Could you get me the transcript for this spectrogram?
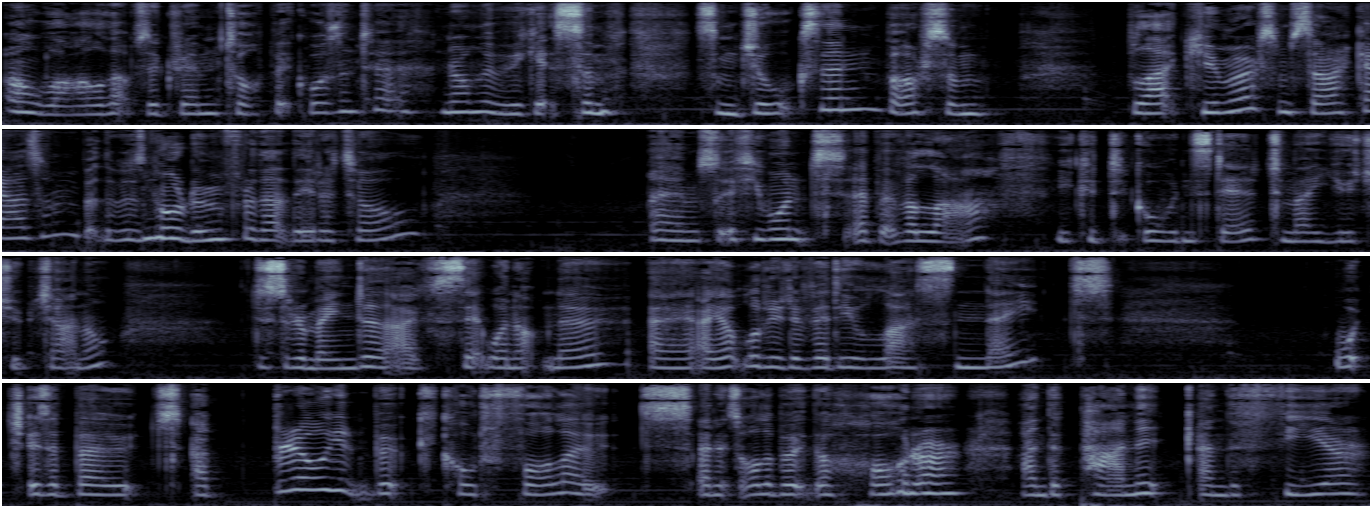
Oh wow, that was a grim topic, wasn't it? Normally we get some some jokes in, or some black humour, some sarcasm, but there was no room for that there at all. Um, so if you want a bit of a laugh, you could go instead to my YouTube channel. Just a reminder I've set one up now. Uh, I uploaded a video last night, which is about a brilliant book called Fallout, and it's all about the horror and the panic and the fear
